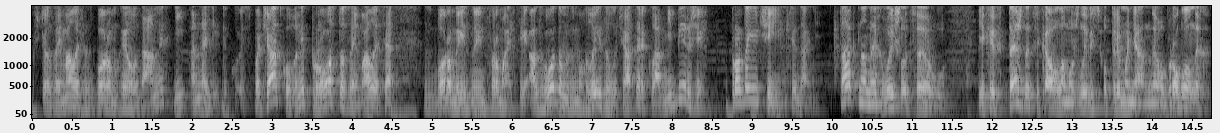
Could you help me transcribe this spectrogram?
що займалася збором геоданих і аналітикою. Спочатку вони просто займалися збором різної інформації, а згодом змогли й залучати рекламні біржі, продаючи їм ці дані. Так на них вийшли ЦРУ, яких теж зацікавила можливість отримання необроблених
